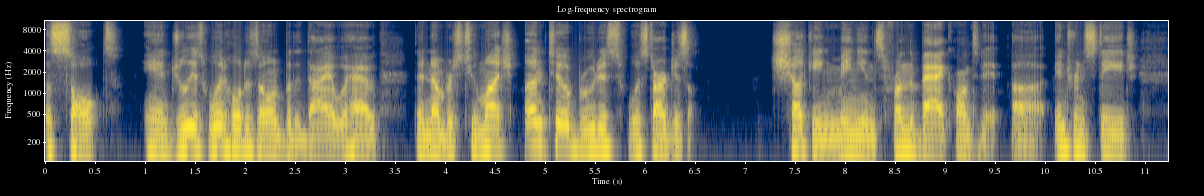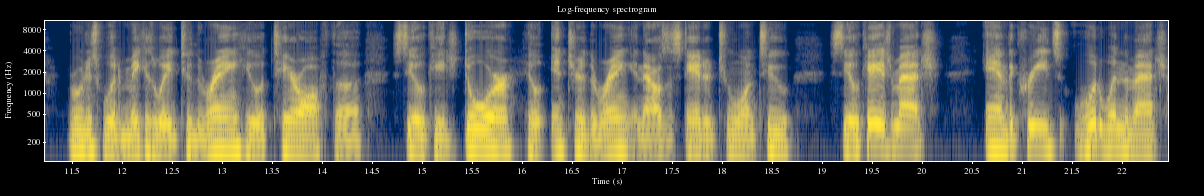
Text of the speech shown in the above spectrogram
assault, and Julius would hold his own, but the Dyad would have the numbers too much until Brutus would start just chucking minions from the back onto the uh, entrance stage. Brutus would make his way to the ring. He'll tear off the steel cage door. He'll enter the ring, and now it's a standard two on two steel cage match. And the Creeds would win the match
